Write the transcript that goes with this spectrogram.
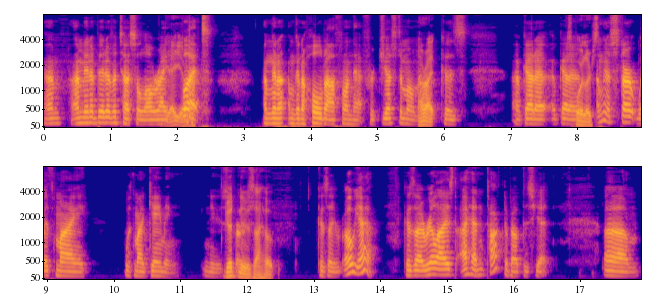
I'm I'm in a bit of a tussle, all right. Yeah, you but I'm gonna I'm gonna hold off on that for just a moment. All right. because I've got to I've got. Spoilers. I'm gonna start with my with my gaming news. Good news, I hope. because I oh yeah because I realized I hadn't talked about this yet. Um,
